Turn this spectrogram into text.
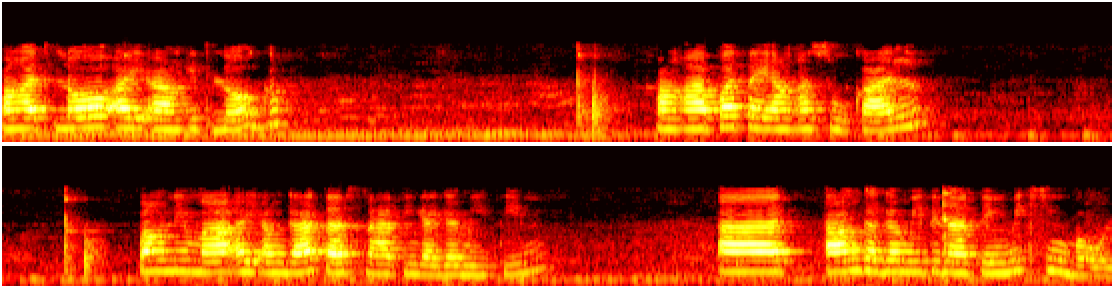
Pangatlo ay ang itlog. Pang-apat ay ang asukal. Panglima ay ang gatas na ating gagamitin. At ang gagamitin nating mixing bowl.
